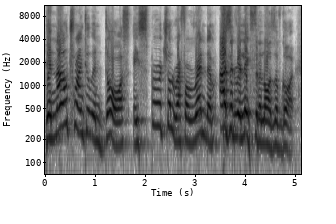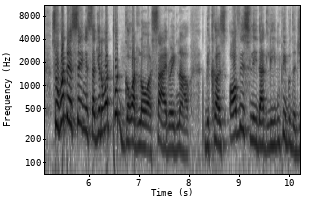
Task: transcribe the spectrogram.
they're now trying to endorse a spiritual referendum as it relates to the laws of God. So what they're saying is that, you know what, put God law aside right now because obviously that leading people to Jesus.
